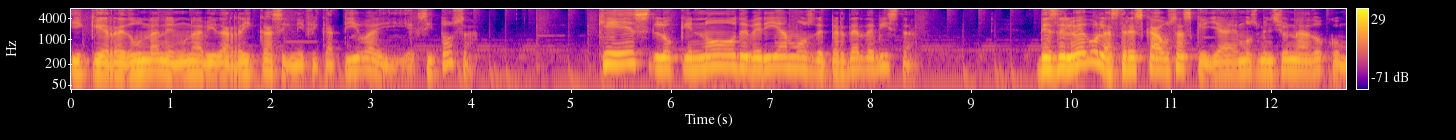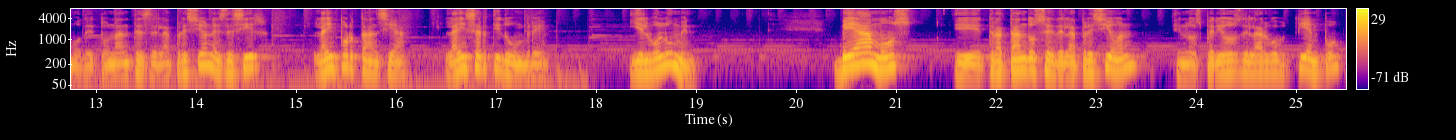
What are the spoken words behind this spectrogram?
y que redundan en una vida rica, significativa y exitosa. ¿Qué es lo que no deberíamos de perder de vista? Desde luego las tres causas que ya hemos mencionado como detonantes de la presión, es decir, la importancia, la incertidumbre y el volumen. Veamos, eh, tratándose de la presión en los periodos de largo tiempo,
